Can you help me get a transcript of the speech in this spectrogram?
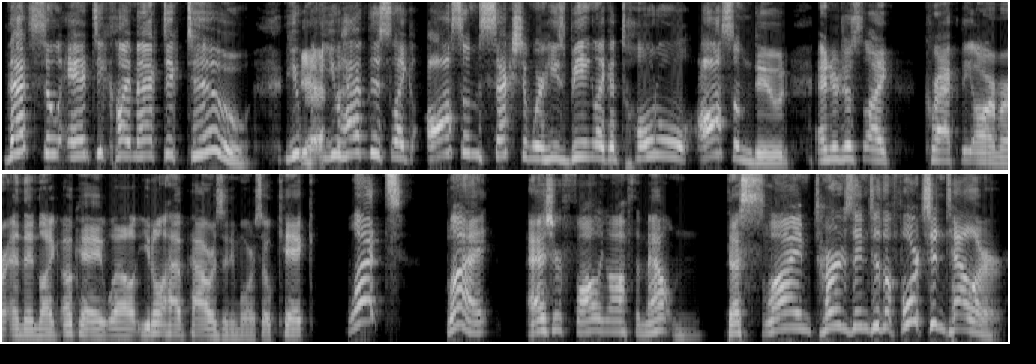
that's so anticlimactic too you Yeah. you have this like awesome section where he's being like a total awesome dude and you're just like crack the armor and then like okay well you don't have powers anymore so kick what but as you're falling off the mountain the slime turns into the fortune teller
